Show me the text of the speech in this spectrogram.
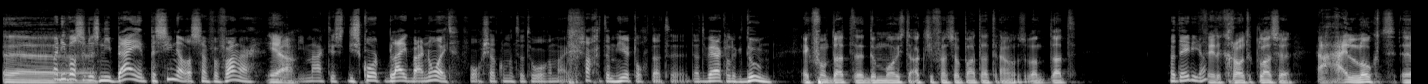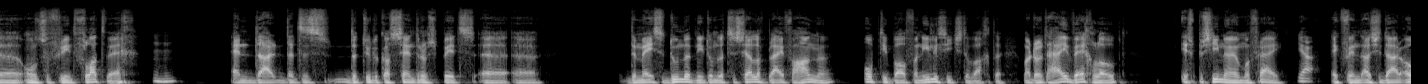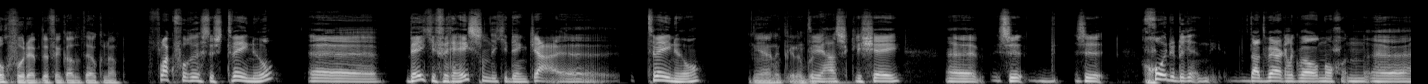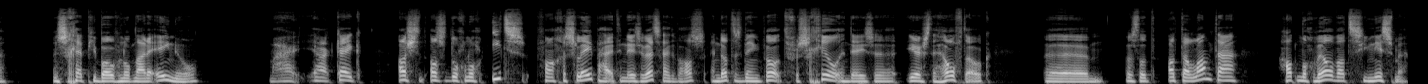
Eh, Maar die was er dus niet bij en Pessina was zijn vervanger. Ja. die, maakt dus, die scoort blijkbaar nooit, volgens jouw commentatoren. Maar ik zag het hem hier toch dat, eh, daadwerkelijk doen. Ik vond dat de mooiste actie van Zapata trouwens. Want dat Wat deed hij dan? vind ik grote klasse. Ja, hij lokt eh, onze vriend Vlat weg. Mhm. En daar, dat is natuurlijk als centrumspits. eh, eh, de meesten doen dat niet omdat ze zelf blijven hangen op die bal van Ilicic te wachten. Maar doordat hij wegloopt, is Pessina helemaal vrij. Ja. Ik vind als je daar oog voor hebt, dat vind ik altijd heel knap. Vlak voor rust dus 2-0. Eh, beetje vrees, omdat je denkt, ja, eh 2-0. Ja, dan, Italiaanse cliché. Eh, ze, ze gooiden er daadwerkelijk wel nog een, eh, een schepje bovenop naar de 1-0. Maar ja, kijk, als, als het toch nog iets van geslepenheid in deze wedstrijd was, en dat is denk ik wel het verschil in deze eerste helft ook, eh, was dat Atalanta had nog wel wat cynisme.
